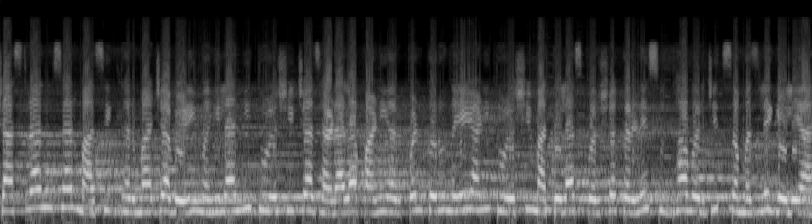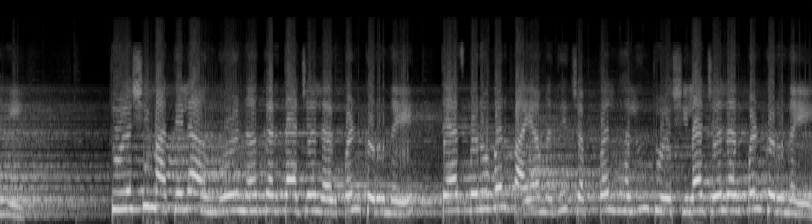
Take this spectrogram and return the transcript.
शास्त्रानुसार मासिक धर्माच्या वेळी महिलांनी तुळशीच्या झाडाला पाणी अर्पण करू नये आणि तुळशी मातेला स्पर्श करणे सुद्धा वर्जित समजले गेले आहे. तुळशी मातेला अंघोळ न करता जल अर्पण करू नये. त्याचबरोबर पायामध्ये चप्पल घालून तुळशीला जल अर्पण करू नये.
